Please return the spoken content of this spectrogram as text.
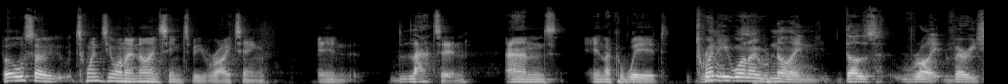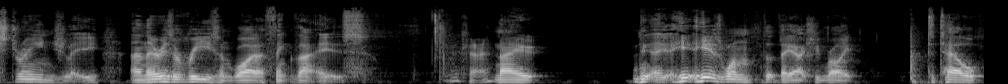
But also, 2109 seemed to be writing in Latin and in like a weird. 2109 does write very strangely, and there is a reason why I think that is. Okay. Now, here's one that they actually write to tell,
